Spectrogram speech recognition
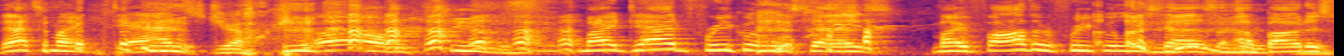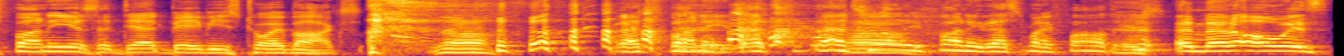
that's my dad's joke. Oh, Jesus. My dad frequently says, my father frequently says, about as funny as a dead baby's toy box. That's funny. That's that's oh. really funny. That's my father's. And that always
